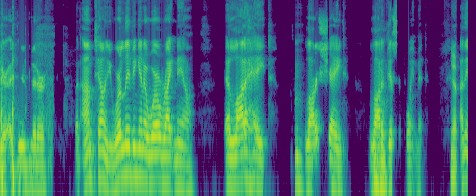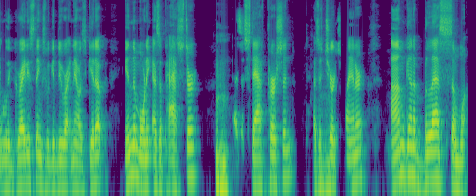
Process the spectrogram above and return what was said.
You're a do gooder. But I'm telling you, we're living in a world right now, a lot of hate, Mm. a lot of shade, a lot of Mhm. disappointment. Yep. I think one of the greatest things we could do right now is get up in the morning as a pastor, Mhm. as a staff person, as a Mhm. church planner. I'm going to bless someone.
